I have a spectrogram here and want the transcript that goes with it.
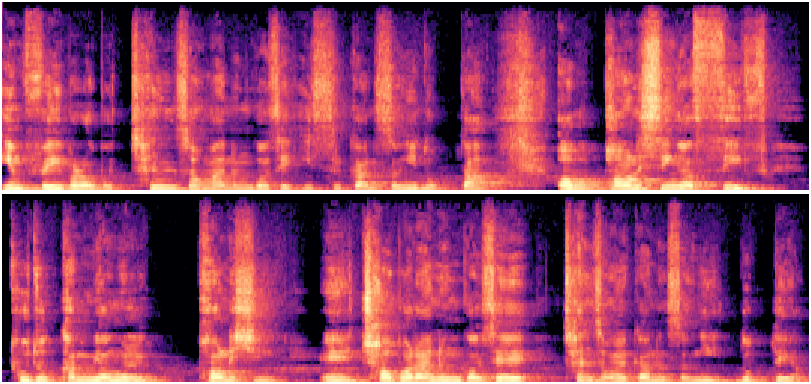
in favor of. 찬성하는 것에 있을 가능성이 높다. Of punishing a thief. 도둑 한 명을 punishing. 예, 처벌하는 것에 찬성할 가능성이 높대요.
